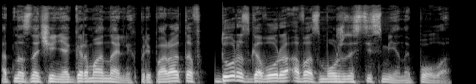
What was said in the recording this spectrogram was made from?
от назначения гормональных препаратов до разговора о возможности смены пола.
